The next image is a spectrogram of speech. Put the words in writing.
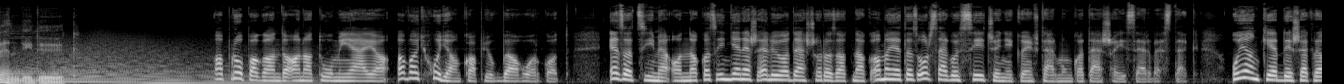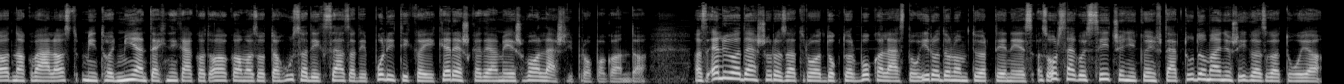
Trendidők a propaganda anatómiája, avagy hogyan kapjuk be a horgot. Ez a címe annak az ingyenes előadássorozatnak, amelyet az Országos Széchenyi Könyvtár munkatársai szerveztek. Olyan kérdésekre adnak választ, mint hogy milyen technikákat alkalmazott a 20. századi politikai, kereskedelmi és vallási propaganda. Az előadás sorozatról dr. Boka László irodalomtörténész, az Országos Széchenyi Könyvtár tudományos igazgatója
